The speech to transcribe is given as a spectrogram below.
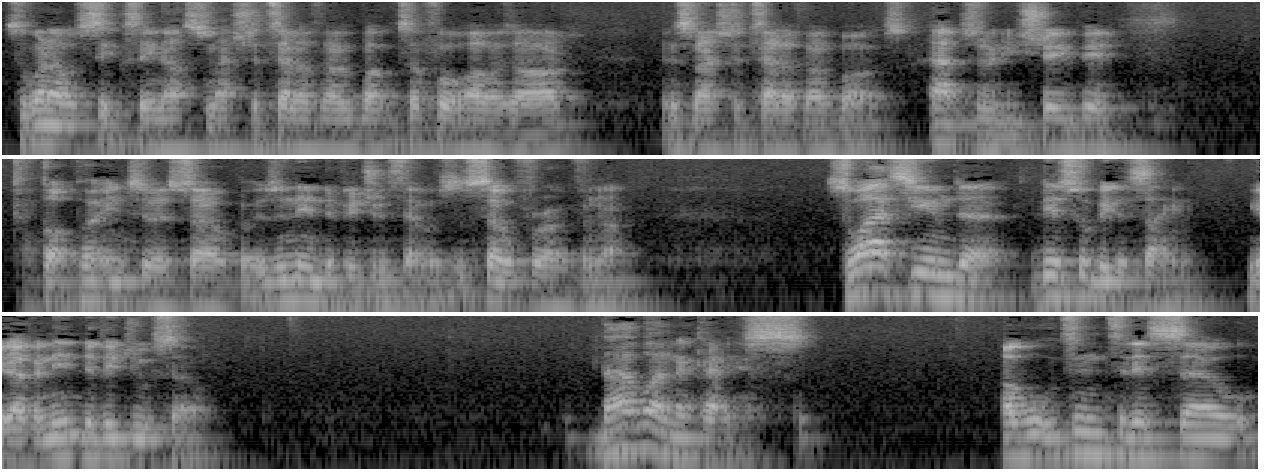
So when I was 16, I smashed a telephone box. I thought I was hard and smashed a telephone box. Absolutely stupid. Got put into a cell, but it was an individual cell. It was a cell for overnight. So I assumed that this would be the same. You'd have an individual cell. That wasn't the case. I walked into this cell,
